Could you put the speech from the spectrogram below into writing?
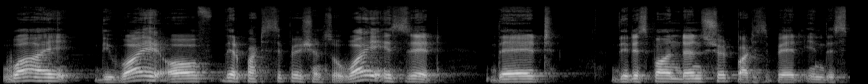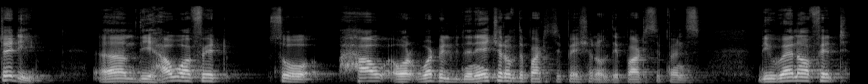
Why the why of their participation? So, why is it that the respondents should participate in the study. Um, the how of it, so how or what will be the nature of the participation of the participants, the when of it,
